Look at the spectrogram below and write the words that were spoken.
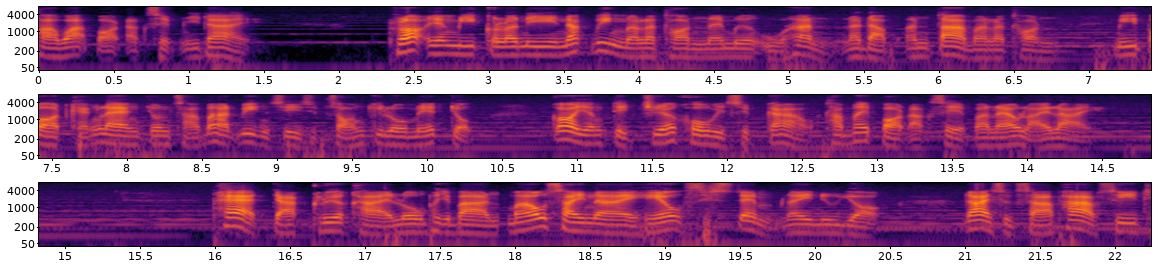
ภาวะปอดอักเสบนี้ได้ เพราะยังมีกรณีนักวิ่งมาราธอนในเมืองอู่ฮั่นระดับอันต้ามาราธอนมีปอดแข็งแรงจนสามารถวิ่ง 42 กิโลเมตรจบ ก็ยังติดเชื้อโควิด -19 ทำให้ปอดอักเสบมาแล้วหลายราย แพทย์จากเครือข่ายโรงพยาบาล Mount Sinai Health System ในนิวยอร์กได้ศึกษาภาพ CT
